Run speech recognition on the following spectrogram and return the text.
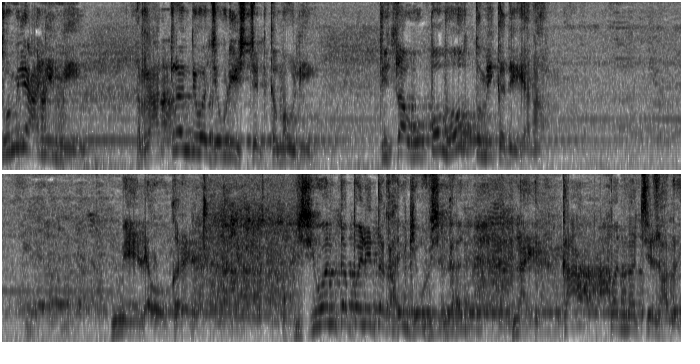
तुम्ही आणि मी रात्रंदिवस जेवढी इस्टेट कमवली तिचा उपभोग तुम्ही कधी घेणार? मेलो हो, करेक्ट जिवंतपणे तर काही घेऊ शकत नाही. का? पन्नासचे झालोय.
